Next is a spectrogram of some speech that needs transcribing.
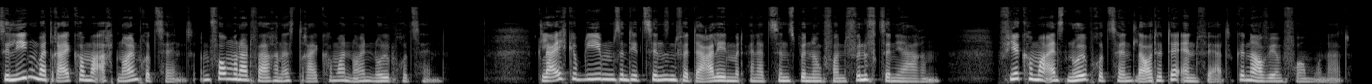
Sie liegen bei 3,89 Prozent. Im Vormonat waren es 3,90 Prozent. Gleich geblieben sind die Zinsen für Darlehen mit einer Zinsbindung von 15 Jahren. 4,10 Prozent lautet der Endwert, genau wie im Vormonat.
